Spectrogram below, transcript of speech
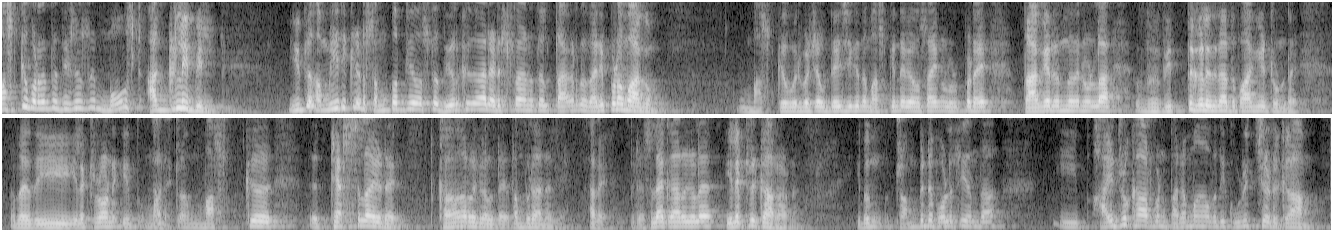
മസ്ക് പറയുന്നത് this is the most ugly bill ഇത് അമേരിക്കയുടെ സമ്പദ് വ്യവസ്ഥ ദീർഘകാല അടിസ്ഥാനത്തിൽ തകർന്ന് തരിപ്പണമാകും. മസ്ക് ഒരുപക്ഷെ ഉദ്ദേശിക്കുന്ന മസ്കിന്റെ വ്യവസായങ്ങൾ ഉൾപ്പെടെ തകരുന്നതിനുള്ള വിത്തുകൾ ഇതിനകത്ത് പാകിയിട്ടുണ്ട്. അതായത് ഈ ഇലക്ട്രോണിക് മസ്ക് ടെസ്ലയുടെ കാറുകളുടെ തമ്പുരാനല്ലേ? അതെ. ടെസ്ല കാറുകൾ ഇലക്ട്രിക് കാറാണ്. ഇപ്പം ട്രംപിന്റെ പോളിസി എന്താ? ഈ ഹൈഡ്രോ കാർബൺ പരമാവധി കുഴിച്ചെടുക്കാം.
